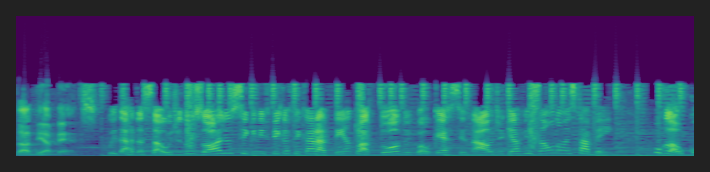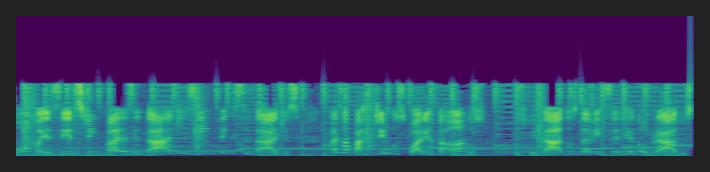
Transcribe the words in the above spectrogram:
da diabetes. Cuidar da saúde dos olhos significa ficar atento a todo e qualquer sinal de que a visão não está bem. O glaucoma existe em várias idades e intensidades, mas a partir dos 40 anos, os cuidados devem ser redobrados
